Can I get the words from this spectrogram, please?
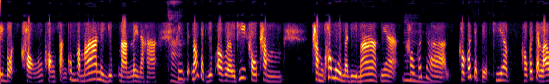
ริบทของของสังคมพม่าในยุคนั้นเลยนะคะค่ะคือนอกจากยุคออเรลที่เขาทำทำข้อมูลมาดีมากเนี่ยอืมเขาก็จะเขาก็จะเปรียบเทียบเขาก็จะเล่า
